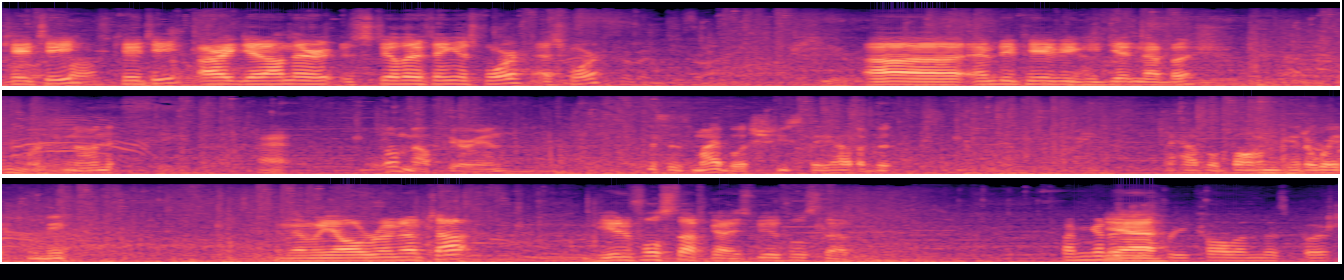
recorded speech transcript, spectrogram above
KT, KT. Alright, get on there. Steal their thing is 4, S4. Uh, MDP if you could get in that bush. I'm working on it. Alright. Hello, Malfurion. This is my bush. You stay out of it. I have a bomb. Get away from me. And then we all run up top. Beautiful stuff, guys. Beautiful stuff. I'm gonna Yeah. just recall in this bush.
